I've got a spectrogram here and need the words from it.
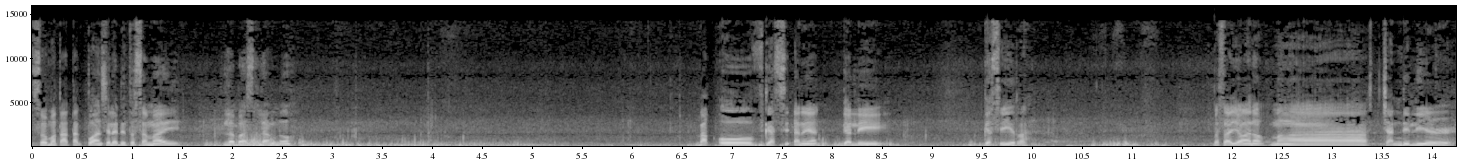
So matatagpuan sila dito sa may labas lang no. Back of gas ano yan? Gali Gasira. Basta yung ano, mga chandelier.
